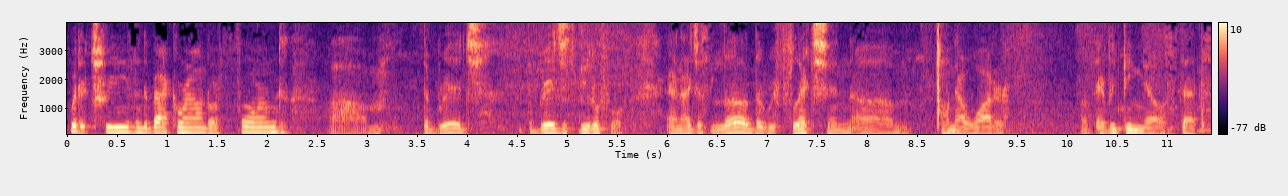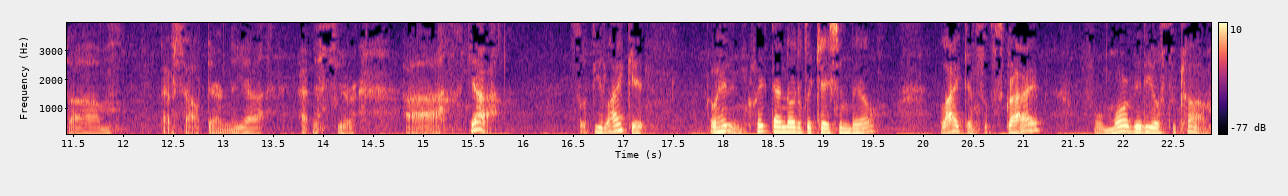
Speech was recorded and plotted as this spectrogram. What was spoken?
where the trees in the background are formed. Um, the bridge, the bridge is beautiful. And I just love the reflection um, on that water of everything else that's um, that's out there in the uh, atmosphere. Uh, yeah, so if you like it, go ahead and click that notification bell, like and subscribe for more videos to come.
